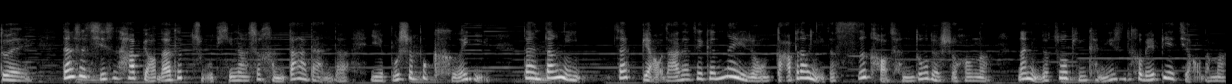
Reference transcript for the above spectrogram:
对，但是其实他表达的主题呢是很大胆的，也不是不可以。但当你在表达的这个内容达不到你的思考程度的时候呢，那你的作品肯定是特别蹩脚的嘛。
